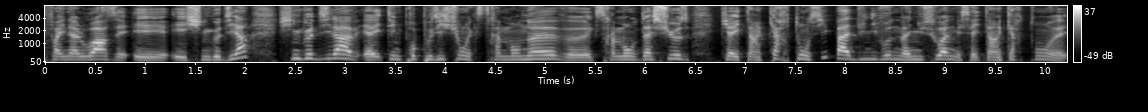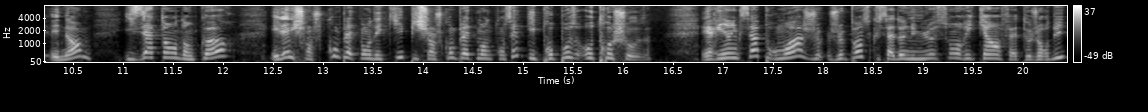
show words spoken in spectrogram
Final Wars et, Shin Godzilla. Shin Godzilla a été une proposition extrêmement neuve, euh, extrêmement audacieuse, qui a été un carton aussi, pas du niveau de Manus One, mais ça a été un carton énorme. Ils attendent encore, et là ils changent complètement d'équipe, ils changent complètement de concept, ils proposent autre chose. Et rien que ça, pour moi, je, pense que ça donne une leçon aux ricains, en fait, aujourd'hui,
